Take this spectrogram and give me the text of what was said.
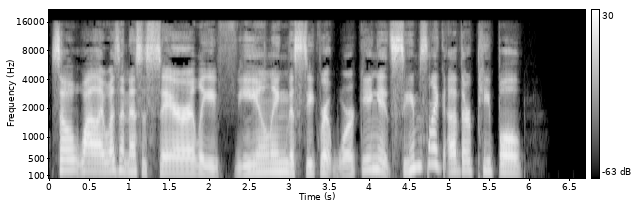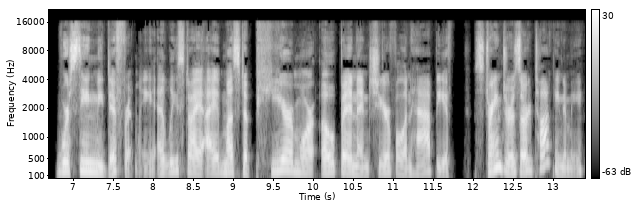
So while I wasn't necessarily feeling the secret working, it seems like other people were seeing me differently. At least I, I must appear more open and cheerful and happy if strangers are talking to me.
